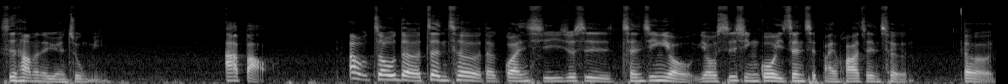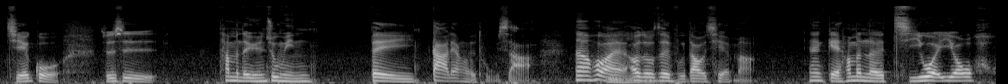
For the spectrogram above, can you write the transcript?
是他们的原住民。阿宝，澳洲的政策的关系，就是曾经有有实行过一阵子白花政策的结果，就是他们的原住民被大量的屠杀。那后来澳洲政府道歉嘛，那给他们了极为优厚。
